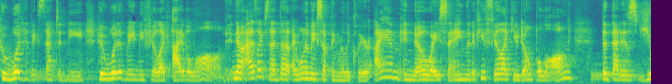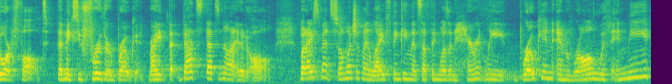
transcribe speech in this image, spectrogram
who would have accepted me, who would have made me feel like I belong. Now, as I've said that, I want to make something really clear. I am in no way saying that if you feel like you don't belong, that that is your fault. That makes you further broken, right? That, that's, that's not it at all. But I spent so much of my life thinking that something was inherently broken and wrong within me,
